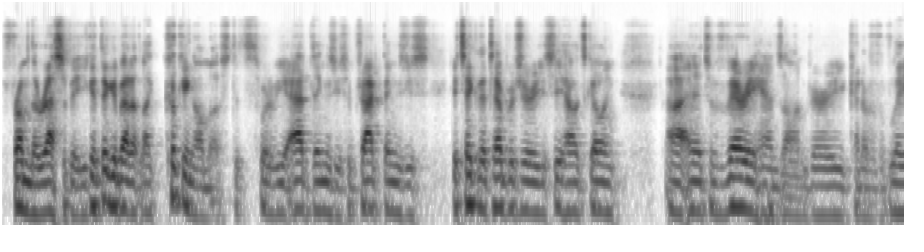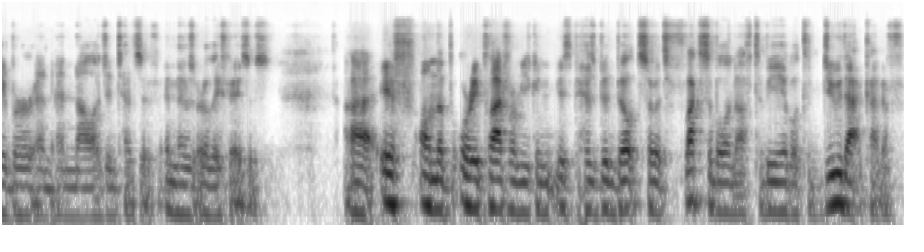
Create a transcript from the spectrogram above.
from the recipe. You can think about it like cooking almost. It's sort of you add things, you subtract things, you, you take the temperature, you see how it's going. Uh, and it's very hands-on, very kind of labor and, and knowledge intensive in those early phases. Uh, if on the Ori platform you can is, has been built so it's flexible enough to be able to do that kind of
